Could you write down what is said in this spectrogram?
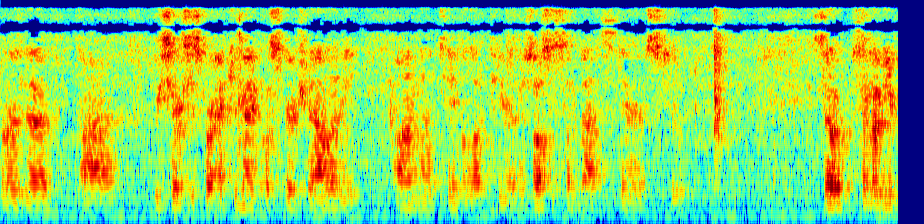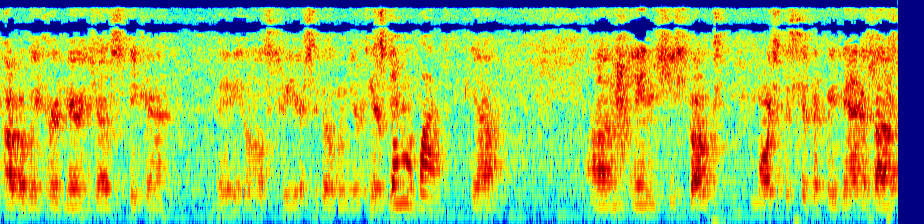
for the uh, resources for ecumenical spirituality on the table up here. There's also some downstairs too. So some of you probably heard Mary Jo speak uh, maybe almost two years ago when you were here. It's been a while. Yeah. Um, and she spoke more specifically then about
